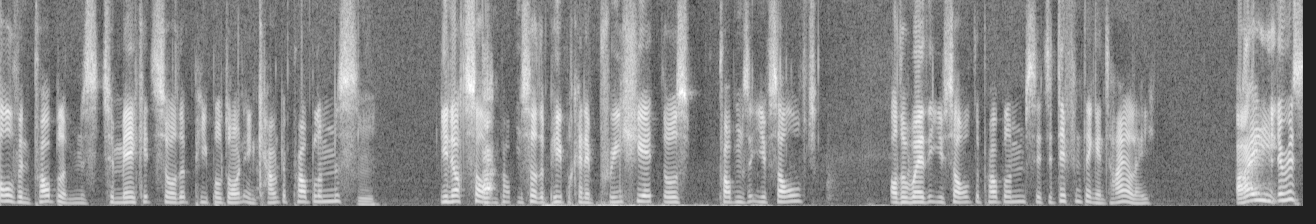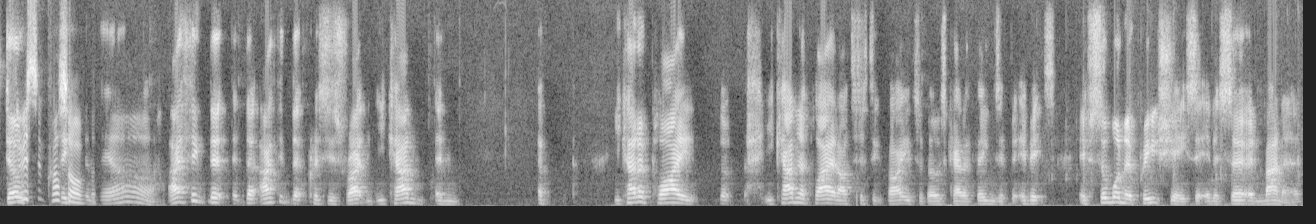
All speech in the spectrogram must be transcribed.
solving problems to make it so that people don't encounter problems. Mm. You're not solving Uh, problems so that people can appreciate those problems that you've solved or the way that you solve the problems. It's a different thing entirely. I There is- there is some crossover. they are. I think that, that I think that Chris is right. You can and uh, you can apply the- you can apply an artistic value to those kind of things if if it's if someone appreciates it in a certain manner,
